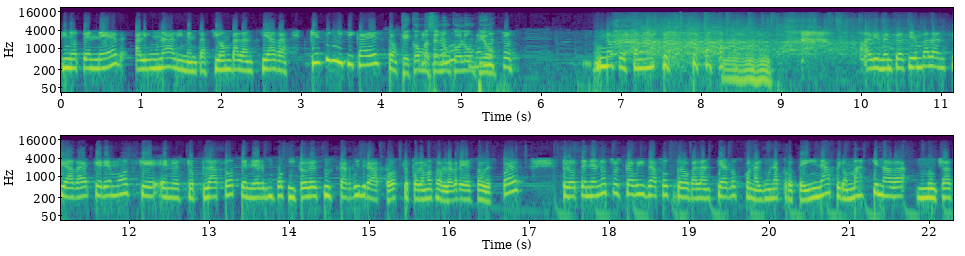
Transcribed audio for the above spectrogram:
sino tener ali- una alimentación balanceada. ¿Qué significa esto? Que comas en un columpio. nuestros- No, pues también. Alimentación balanceada, queremos que en nuestro plato tener un poquito de sus carbohidratos, que podemos hablar de eso después, pero tener nuestros carbohidratos, pero balancearlos con alguna proteína, pero más que nada muchas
